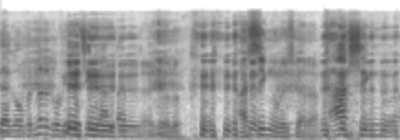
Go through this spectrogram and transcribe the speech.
Jago bener gue bikin singkatan. Jago lu. Asing lu sekarang. Asing gua.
